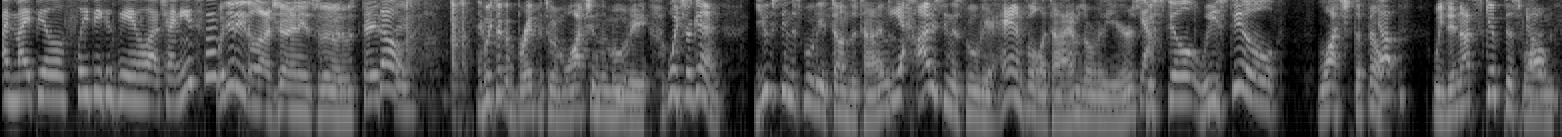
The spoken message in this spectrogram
I might be a little sleepy because we ate a lot of Chinese food. We did eat a lot of Chinese food. It was tasty. So- and we took a break between watching the movie, which again, you've seen this movie tons of times. Yeah. I've seen this movie a handful of times over the years. Yeah. We still we still watched the film. Yep. We did not skip this one.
